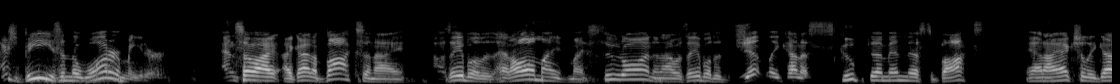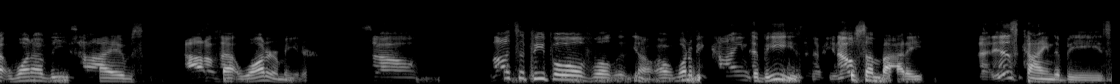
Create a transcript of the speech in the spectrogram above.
"There's bees in the water meter," and so I, I got a box and I I was able to had all my my suit on and I was able to gently kind of scoop them in this box and I actually got one of these hives out of that water meter. So lots of people will you know want to be kind to bees and if you know somebody that is kind to bees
